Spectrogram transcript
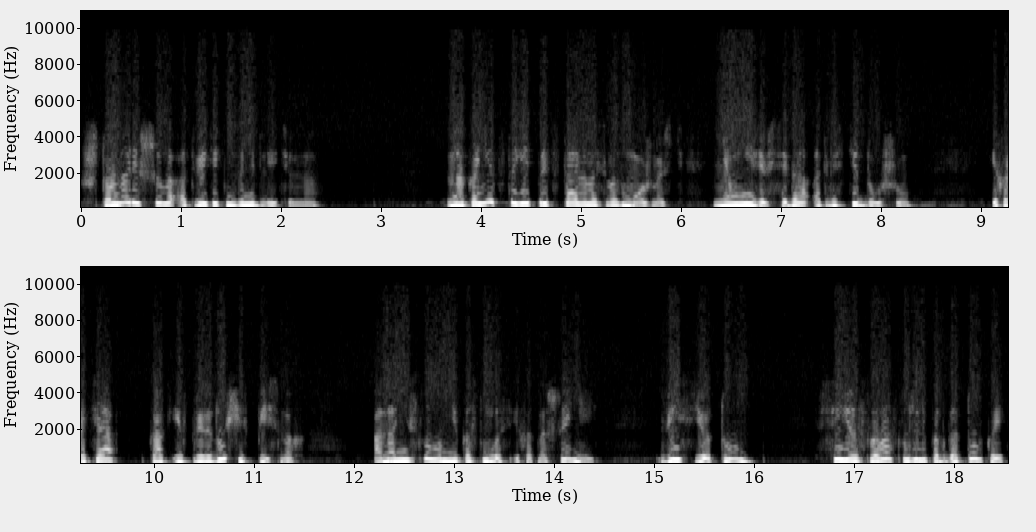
что она решила ответить незамедлительно. Наконец-то ей представилась возможность, не унизив себя, отвести душу. И хотя, как и в предыдущих письмах, она ни словом не коснулась их отношений, весь ее тон, все ее слова служили подготовкой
